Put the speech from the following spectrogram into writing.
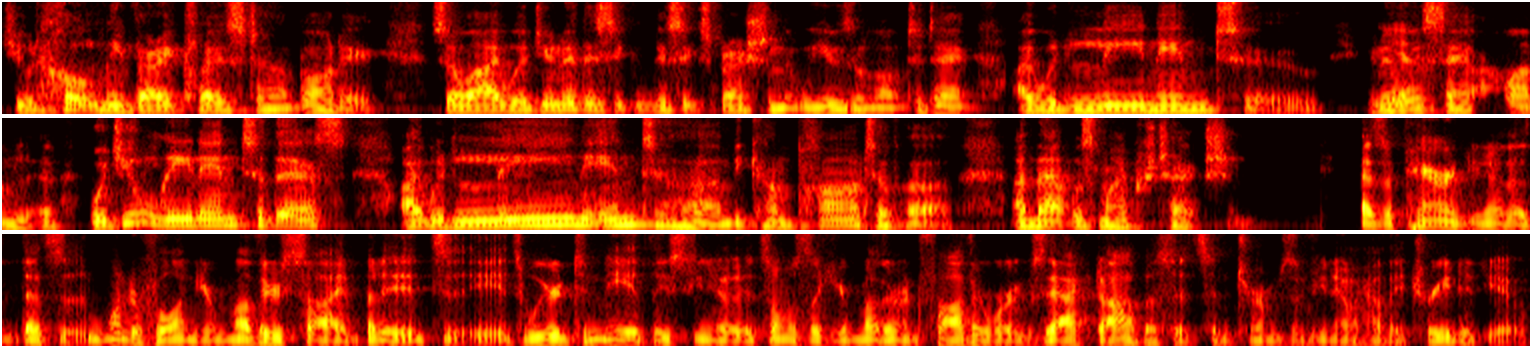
she would hold me very close to her body. So I would, you know, this this expression that we use a lot today. I would lean into. You know, yeah. we're saying, "Oh, I'm." Would you lean into this? I would lean into her and become part of her, and that was my protection. As a parent, you know that that's wonderful on your mother's side, but it's it's weird to me, at least. You know, it's almost like your mother and father were exact opposites in terms of you know how they treated you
